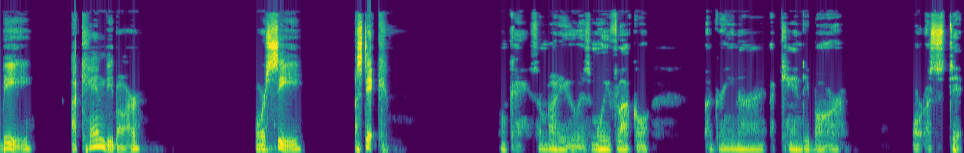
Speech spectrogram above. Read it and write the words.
B, a candy bar. Or C, a stick. Okay, somebody who is muy flaco, a green eye, a candy bar, or a stick.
